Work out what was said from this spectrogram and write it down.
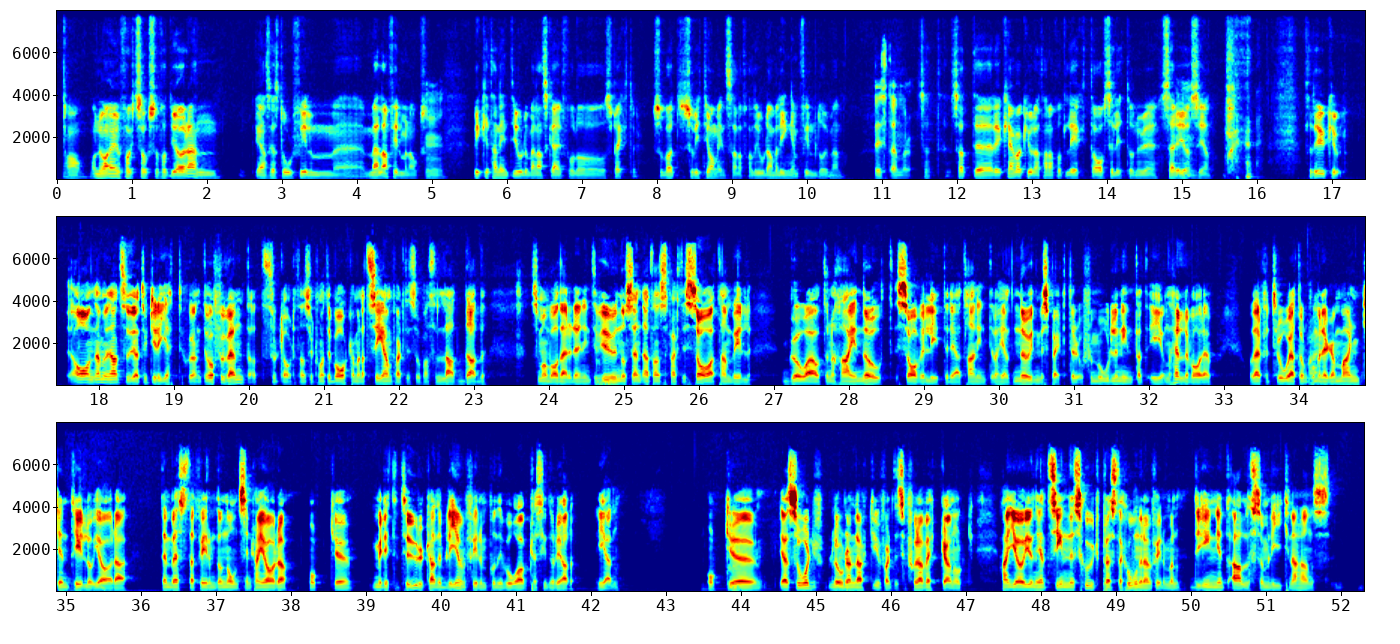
Ja, och nu har han ju faktiskt också fått göra en ganska stor film eh, mellan filmerna också. Mm. Vilket han inte gjorde mellan Skyfall och Spectre. Så, så vitt jag minns i alla fall gjorde han väl ingen film då emellan. Det stämmer. Så, att, så att, eh, det kan ju vara kul att han har fått lekt av sig lite och nu är seriös mm. igen. så det är ju kul. Ja, nej men alltså jag tycker det är jätteskönt. Det var förväntat såklart att han skulle komma tillbaka men att se han faktiskt så pass laddad som han var där i den intervjun mm. och sen att han faktiskt sa att han vill go out on a high note sa väl lite det att han inte var helt nöjd med Spectre och förmodligen inte att Eon heller var det och därför tror jag att de kommer lägga manken till att göra den bästa film de någonsin kan göra. Och eh, med lite tur kan det bli en film på nivå av Casino Real igen. Och mm. eh, jag såg Logan Lucky faktiskt i förra veckan och han gör ju en helt sinnessjuk prestation i den filmen. Det är inget alls som liknar hans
